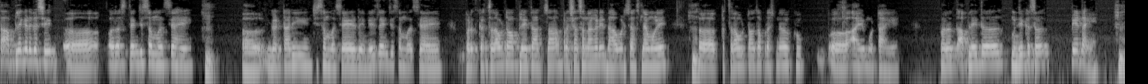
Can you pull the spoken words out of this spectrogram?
तर आपल्याकडे कसे रस्त्यांची समस्या आहे हं. गटारींची समस्या आहे ड्रेनेज लाईनची समस्या आहे परत कचरा उठाव आपल्या इथं आजचा प्रशासनाकडे दहा वर्ष असल्यामुळे हं. कचरा उठावचा प्रश्न खूप आहे मोठा आहे परत आपल्या इथं म्हणजे कसं पेट आहे हं.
